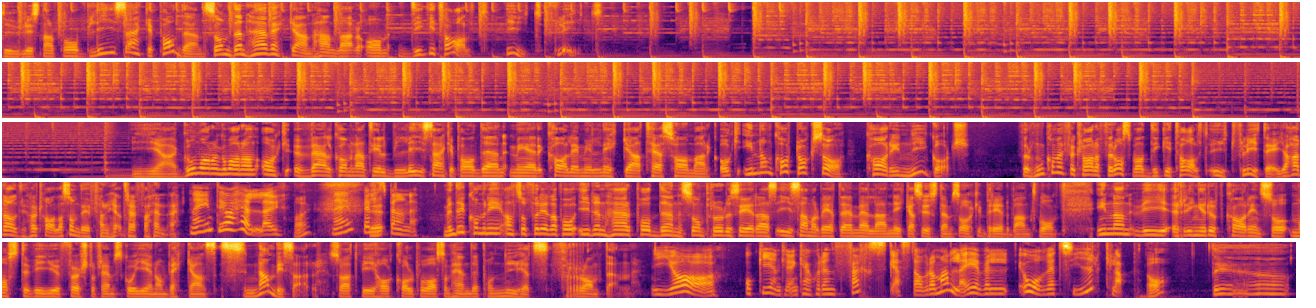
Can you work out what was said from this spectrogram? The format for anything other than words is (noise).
Du lyssnar på Bli säker-podden som den här veckan handlar om digitalt ytflyt. Ja, god morgon, god morgon och välkomna till Bli säker-podden med Karl-Emil Nicka, Tess Hamark och inom kort också Karin Nygårds. För hon kommer förklara för oss vad digitalt ytflyt är. Jag hade aldrig hört talas om det förrän jag träffade henne. Nej, inte jag heller. Nej. Nej, väldigt Eh, spännande. Men det kommer ni alltså få reda på i den här podden som produceras i samarbete mellan Nika Systems och Bredband2. Innan vi ringer upp Karin så måste vi ju först och främst gå igenom veckans snabbisar så att vi har koll på vad som händer på nyhetsfronten. Ja, och egentligen kanske den färskaste av dem alla är väl årets julklapp. Ja, det,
